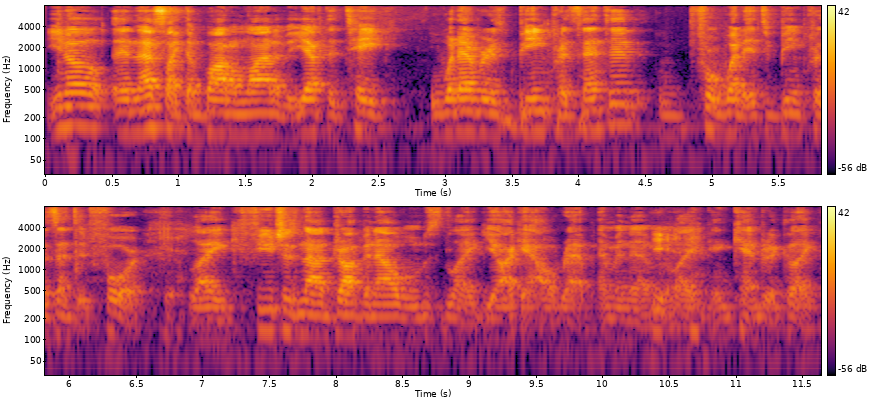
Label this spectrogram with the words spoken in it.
you know, and that's like the bottom line of it. You have to take whatever is being presented for what it's being presented for. Yeah. Like Future's not dropping albums like yo, I can out rap Eminem Yeah. like and Kendrick like,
